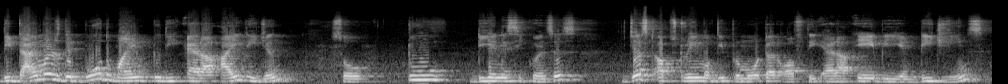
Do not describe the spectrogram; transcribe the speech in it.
the dimers they both bind to the ARA I region. So two DNA sequences just upstream of the promoter of the ARA A, B and D genes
